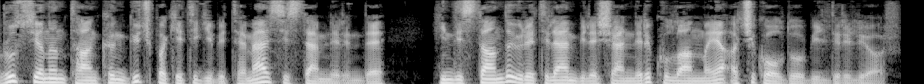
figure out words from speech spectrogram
Rusya'nın tankın güç paketi gibi temel sistemlerinde, Hindistan'da üretilen bileşenleri kullanmaya açık olduğu bildiriliyor.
